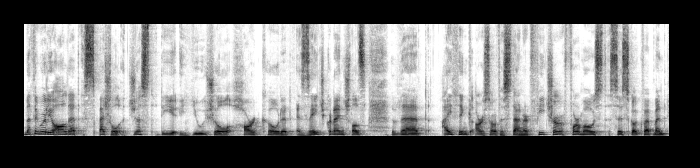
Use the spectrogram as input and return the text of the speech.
Nothing really all that special, just the usual hard-coded SSH credentials that I think are sort of a standard feature for most Cisco equipment.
